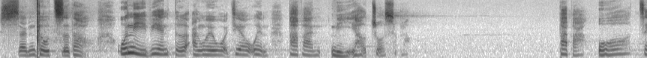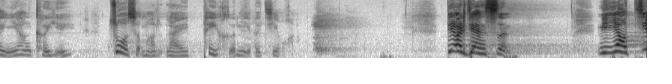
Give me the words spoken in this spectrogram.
神都知道。我里边得安慰，我就要问爸爸：你要做什么？爸爸，我怎样可以做什么来配合你的计划？第二件事，你要建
